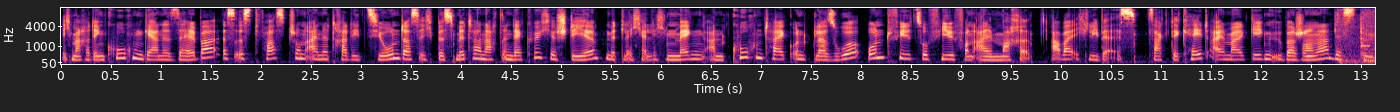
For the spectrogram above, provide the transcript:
Ich mache den Kuchen gerne selber. Es ist fast schon eine Tradition, dass ich bis Mitternacht in der Küche stehe, mit lächerlichen Mengen an Kuchenteig und Glasur und viel zu viel von allem mache. Aber ich liebe es, sagte Kate einmal gegenüber Journalisten.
